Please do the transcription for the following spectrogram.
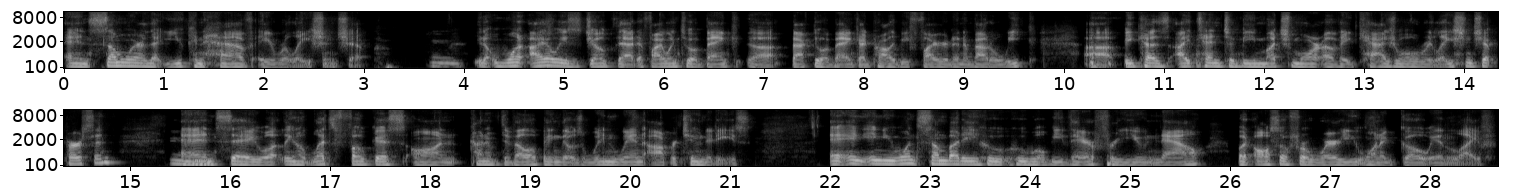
and somewhere that you can have a relationship. Mm. You know, what I always joke that if I went to a bank, uh, back to a bank, I'd probably be fired in about a week uh, because I tend to be much more of a casual relationship person. Mm-hmm. and say, well, you know, let's focus on kind of developing those win-win opportunities and, and you want somebody who who will be there for you now but also for where you want to go in life.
